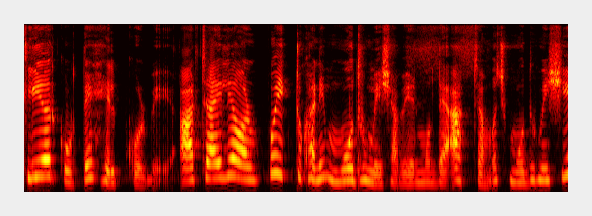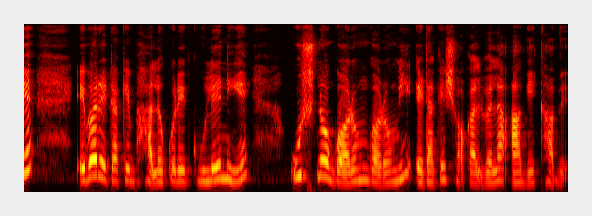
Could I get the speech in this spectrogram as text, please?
ক্লিয়ার করতে হেল্প করবে। আর চাইলে অল্প একটুখানি মধু মেশাবে। এর মধ্যে এক চামচ মধু মিশিয়ে এবার এটাকে ভালো করে গুলে নিয়ে উষ্ণ গরম গরমই এটাকে সকালবেলা আগে খাবে।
